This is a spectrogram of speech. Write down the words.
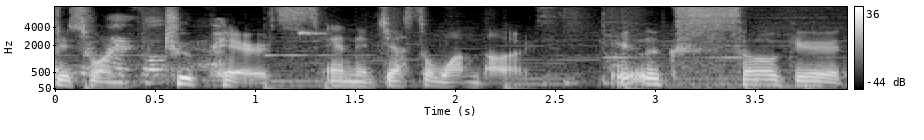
this one, two pairs and just one dollar. It looks so good.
